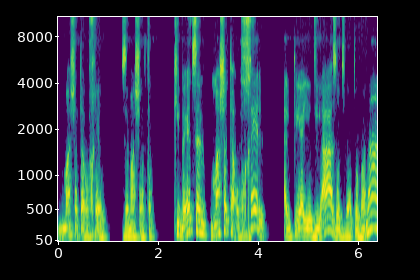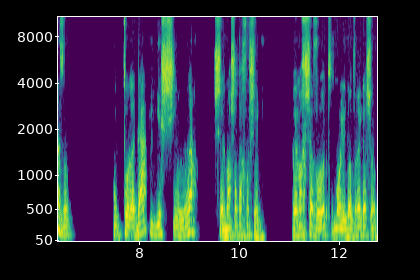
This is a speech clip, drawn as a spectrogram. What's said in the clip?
מה שאתה אוכל, זה מה שאתה. כי בעצם מה שאתה אוכל, על פי הידיעה הזאת והתובנה הזאת, הוא תולדה ישירה של מה שאתה חושב. ומחשבות מולידות רגשות,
